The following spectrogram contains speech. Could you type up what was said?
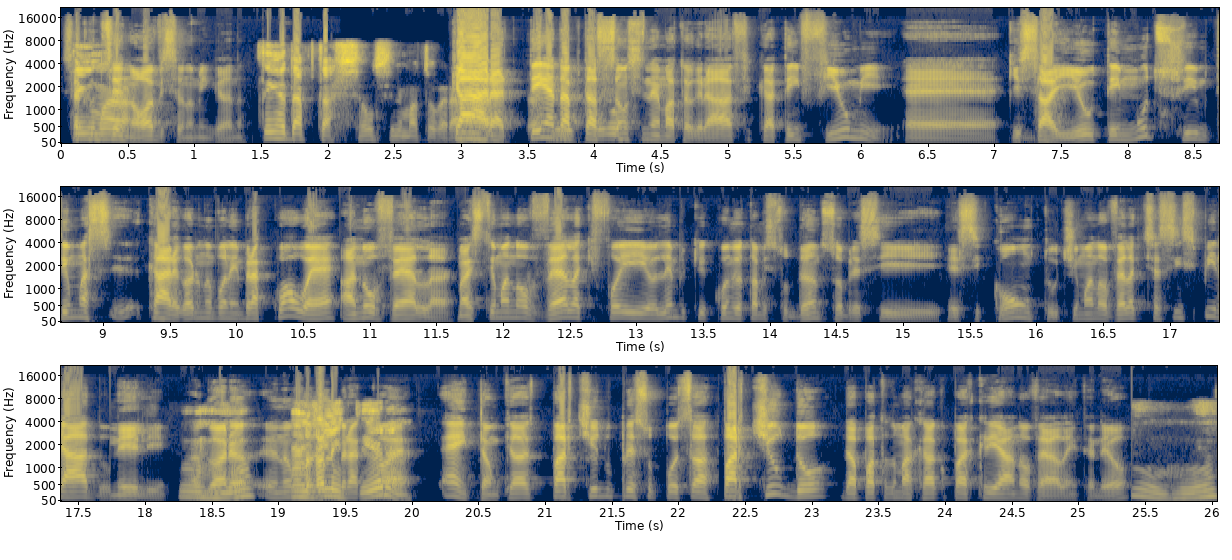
século XIX, uma... se eu não me engano. Tem adaptação cinematográfica. Cara, tem adaptação cinematográfica, tem filme é, que saiu, tem muitos filmes, tem uma. Cara, agora eu não vou lembrar qual é a novela, mas tem uma novela que foi. Eu lembro que quando eu tava estudando sobre esse, esse conto, tinha uma novela que tinha se inspirado nele. Uhum. Agora eu não vou lembrar inteira? qual é. É, então, que ela partiu do pressuposto, ela partiu do da pata do macaco para criar a novela, entendeu? Uhum.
